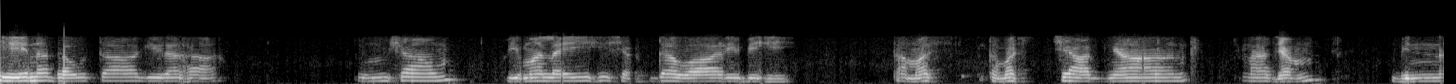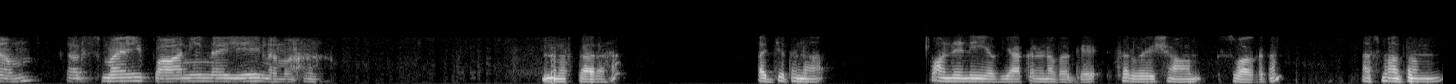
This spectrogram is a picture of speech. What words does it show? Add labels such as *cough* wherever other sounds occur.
येन दौता गिरः पुंसां विमलैः शब्दवारिभिः। तमस्, तमश्चाज्ञानजं भिन्नं तस्मै पाणिनये नमः। नमस्कारः। अद्यतन पाणिनीयव्याकरणवर्गे सर्वेषां स्वागतम्। अस्माकं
